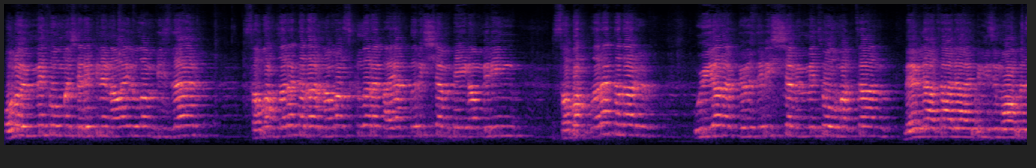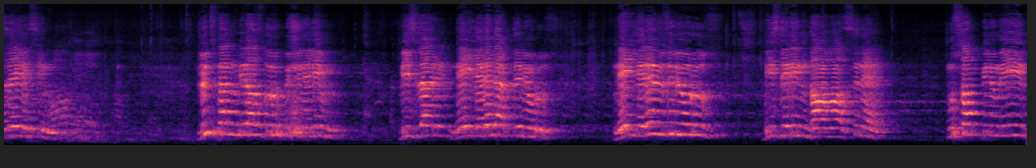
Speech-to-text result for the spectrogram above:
Ona ümmet olma şerefine nail olan bizler sabahlara kadar namaz kılarak ayakları şişen peygamberin sabahlara kadar uyuyarak gözleri şişen ümmeti olmaktan Mevla Teala hepimizi muhafaza eylesin. Lütfen biraz durup düşünelim. Bizler neylere dertleniyoruz? Neylere üzülüyoruz? Bizlerin davası ne? Musab bin Ümeyr,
